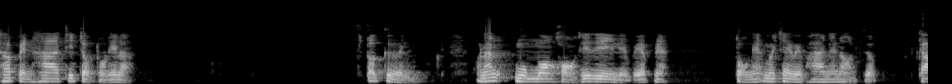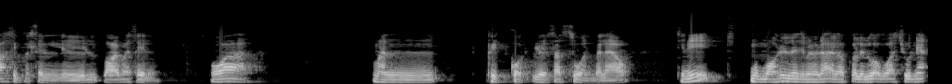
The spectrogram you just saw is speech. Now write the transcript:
ถ้าเป็นห้าที่จบตรงนี้ล่ะ ก็เกิน เพราะนั้นมุมมองของที่ดีหรือเว็บเนี่ย ตรงเนี้ยไม่ใช่เว็บห้าแน่นอนเกือบเก้าสิบเปอร์เซ็นหรือร้อยเปอร์เซ็นเพราะว่ามันผิดกฎหรือสัดส่วนไปแล้ว ทีนี้มุมมองที่เราจะไม่ได้เราก็เลยรู้ว่าชุดเนี้ย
